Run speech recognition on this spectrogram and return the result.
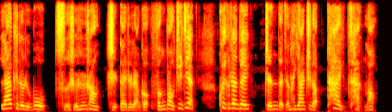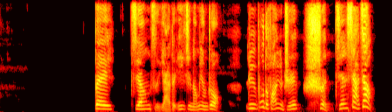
Lucky 的吕布此时身上只带着两个风暴巨剑，Quick 战队。真的将他压制的太惨了，被姜子牙的一技能命中，吕布的防御值瞬间下降，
